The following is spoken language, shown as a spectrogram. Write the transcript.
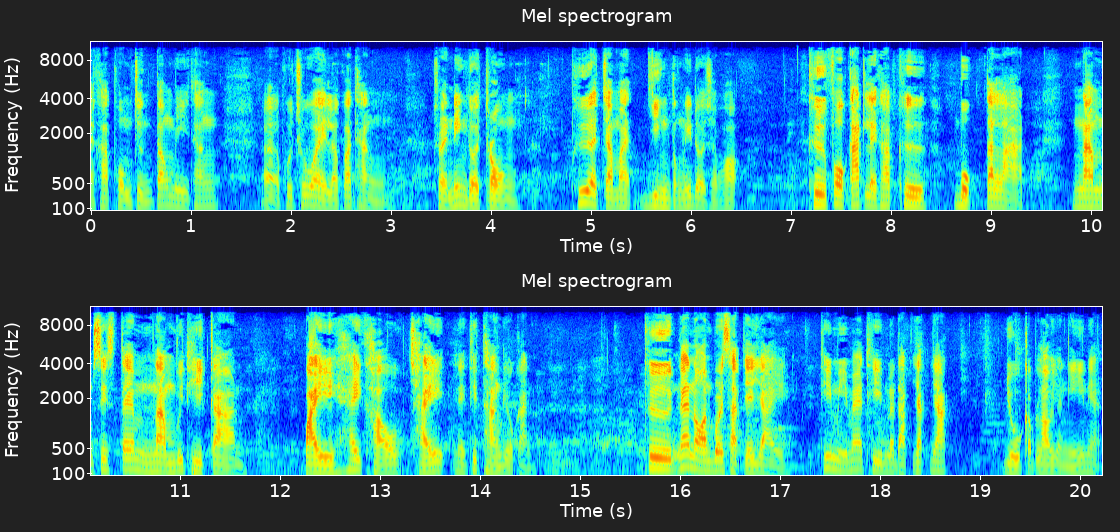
นะครับผมถึงต้องมีทั้งผู้ช่วยแล้วก็ทางเทรนนิ่งโดยตรง เพื่อจะมายิงตรงนี้โดยเฉพาะ คือโฟกัสเลยครับ คือบุกตลาด นำซิสเต็มนำวิธีการไปให้เขาใช้ในทิศทางเดียวกัน คือแน่นอนบริษัทใหญ่ ๆ ที่มีแม่ทีมระดับยักษ์ๆอยู่กับเราอย่างนี้เนี่ย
